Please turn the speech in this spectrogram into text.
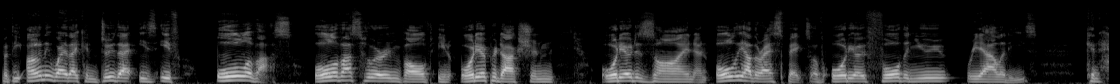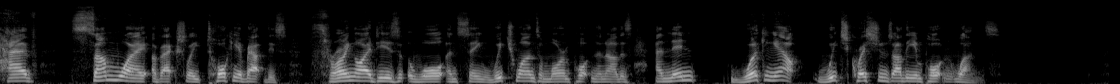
But the only way they can do that is if all of us, all of us who are involved in audio production, audio design, and all the other aspects of audio for the new realities can have some way of actually talking about this, throwing ideas at the wall and seeing which ones are more important than others, and then working out which questions are the important ones.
